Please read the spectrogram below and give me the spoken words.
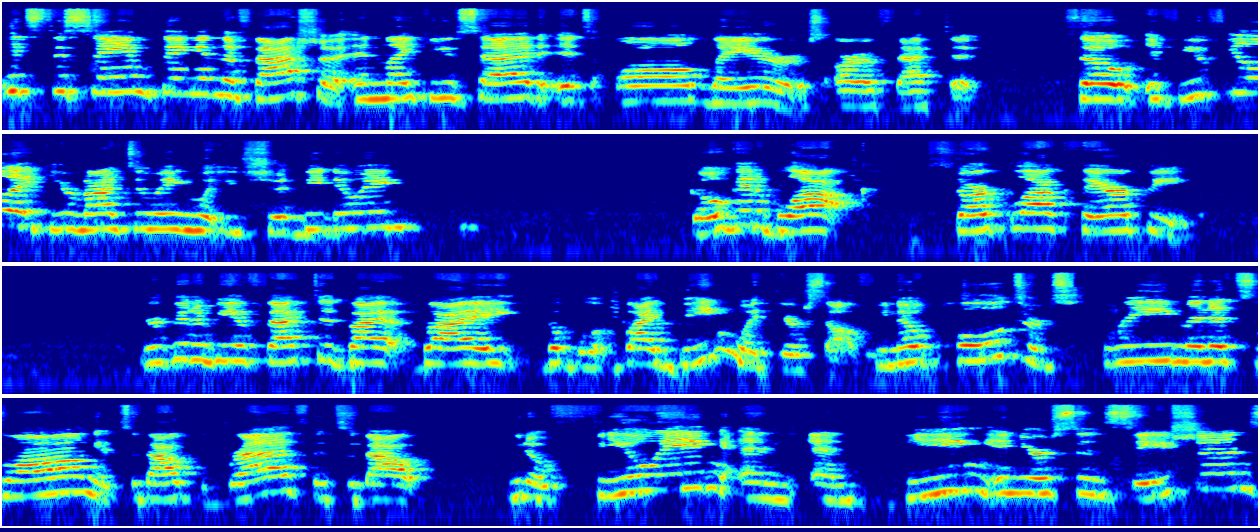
it's the same thing in the fascia. And like you said, it's all layers are affected. So if you feel like you're not doing what you should be doing, go get a block. Start block therapy you're going to be affected by by the by being with yourself. You know, holds are three minutes long. It's about the breath. It's about you know feeling and and being in your sensations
